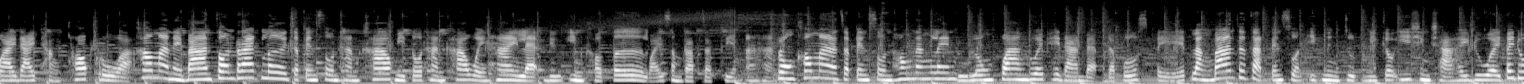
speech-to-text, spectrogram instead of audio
ว่ายได้ทั้งครอบครัว เข้ามาในบ้านโซนแรกเลยจะเป็นโซนทานข้าว มีโต๊ะทานข้าวไว้ให้ และบิวอินเคาน์เตอร์ไว้สำหรับจัดเตรียมอาหาร ตรงเข้ามาจะเป็นโซนห้องนั่งเล่นดูโล่งกว้างด้วยเพดานแบบดับเบิลสเปซหลังบ้านจะจัดเป็นส่วนอีกหนึ่งจุดมีเก้าอี้ชิงช้าให้ด้วย ไปดู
